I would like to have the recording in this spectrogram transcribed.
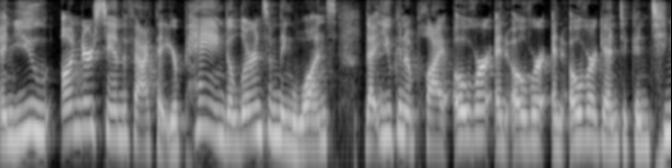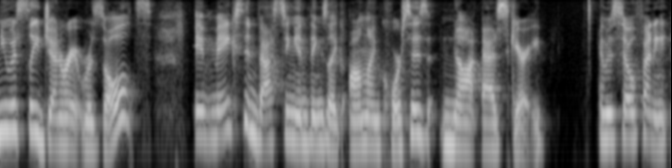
and you understand the fact that you're paying to learn something once that you can apply over and over and over again to continuously generate results, it makes investing in things like online courses not as scary. It was so funny.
